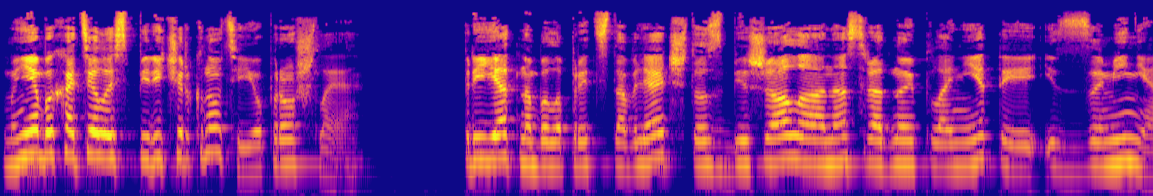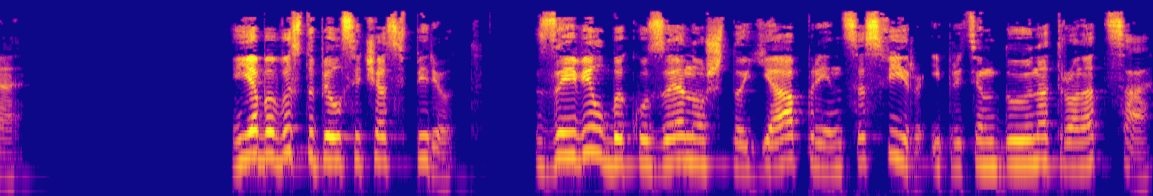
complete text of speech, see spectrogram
Мне бы хотелось перечеркнуть ее прошлое. Приятно было представлять, что сбежала она с родной планеты из-за меня я бы выступил сейчас вперед. Заявил бы кузену, что я принц Эсфир и претендую на трон отца.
